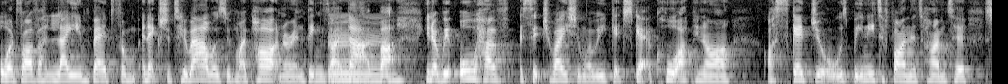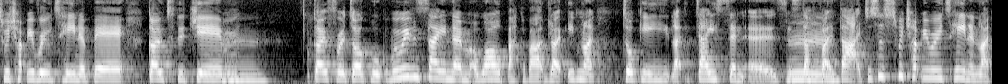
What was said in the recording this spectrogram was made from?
oh, I'd rather lay in bed for an extra two hours with my partner and things like that. But mm. you know, we all have a situation where we get just get caught up in our our schedules, but you need to find the time to switch up your routine a bit, go to the gym. Go for a dog walk. We were even saying um, a while back about like even like doggy like day centres and stuff like that. Just to switch up your routine and like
